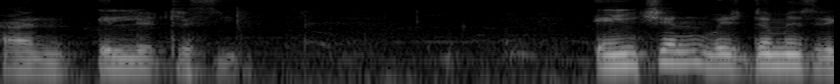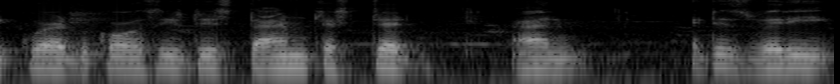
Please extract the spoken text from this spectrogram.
and illiteracy. Ancient wisdom is required because it is time tested and it is very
